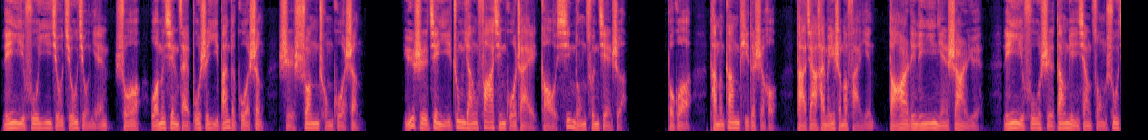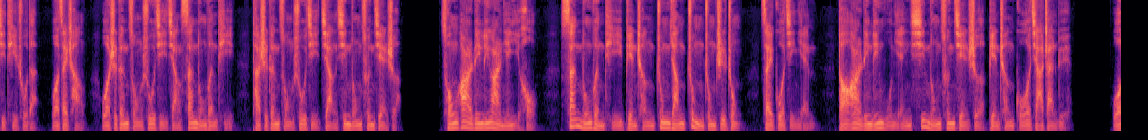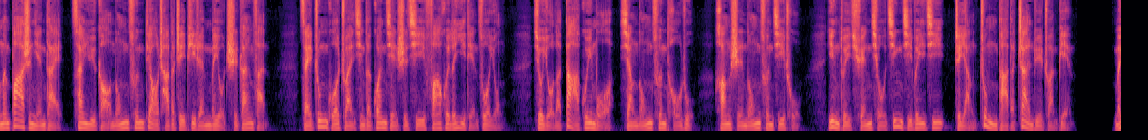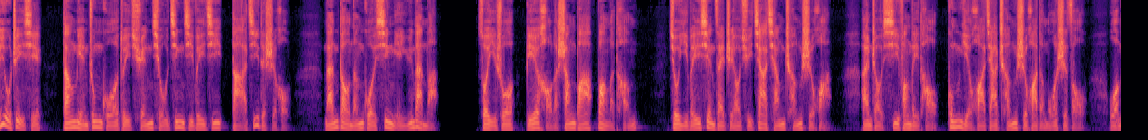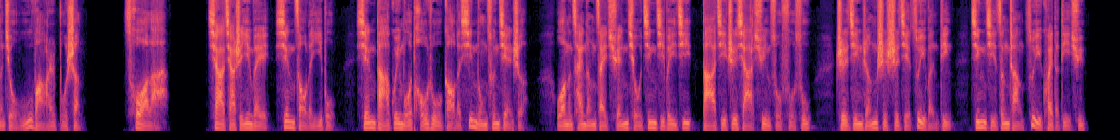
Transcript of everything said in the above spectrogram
林毅夫一九九九年说，我们现在不是一般的过剩，是双重过剩。于是建议中央发行国债搞新农村建设。不过他们刚提的时候。大家还没什么反应。到二零零一年十二月，林毅夫是当面向总书记提出的。我在场，我是跟总书记讲三农问题，他是跟总书记讲新农村建设。从二零零二年以后，三农问题变成中央重中之重。再过几年，到二零零五年，新农村建设变成国家战略。我们八十年代参与搞农村调查的这批人没有吃干饭，在中国转型的关键时期发挥了一点作用。就有了大规模向农村投入、夯实农村基础、应对全球经济危机这样重大的战略转变。没有这些，当面中国对全球经济危机打击的时候，难道能过幸免于难吗？所以说，别好了伤疤忘了疼，就以为现在只要去加强城市化，按照西方那套工业化加城市化的模式走，我们就无往而不胜。错了。恰恰是因为先走了一步，先大规模投入搞了新农村建设，我们才能在全球经济危机打击之下迅速复苏，至今仍是世界最稳定、经济增长最快的地区。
